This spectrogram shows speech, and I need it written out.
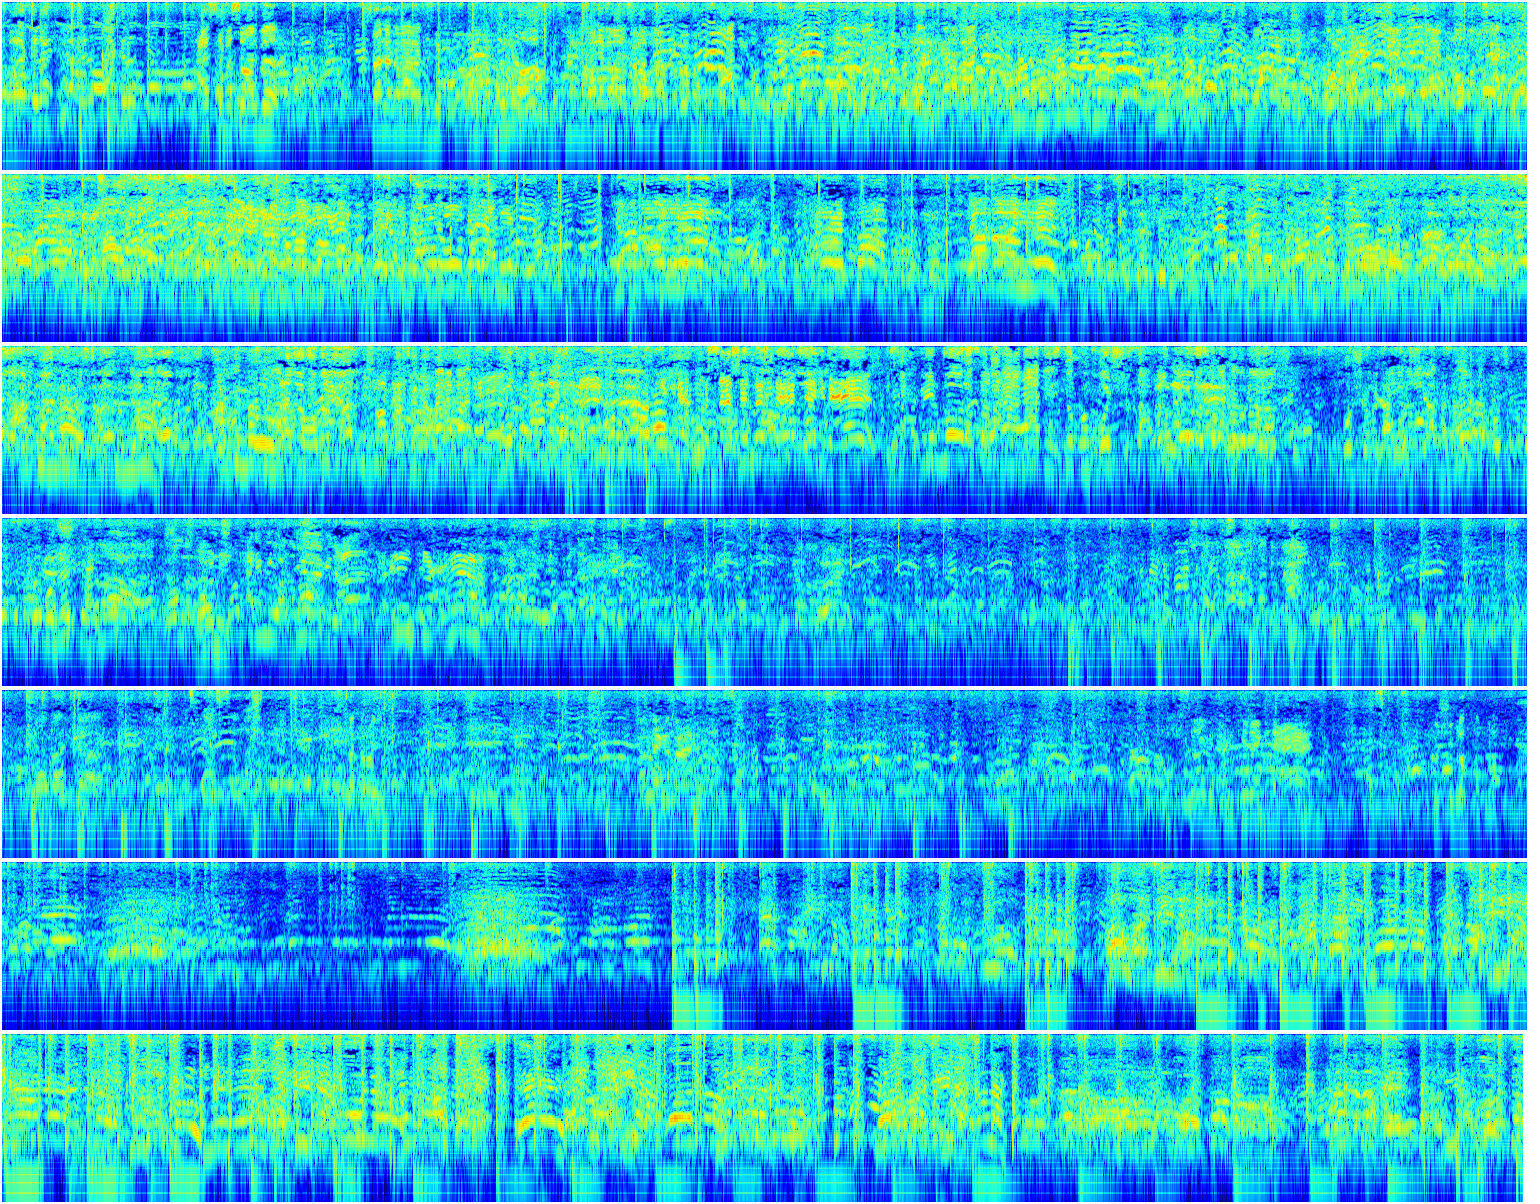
تعالى كده عايز تبسوا على الباب استنى يا جماعة بعد اذنكم استنى يا جماعة اسمعوا بعد اذنكم بعد اذنكم يا رجاله بعد هو مش عارف يخش هو مش عارف يخش يا جماعة هو جاي عليكم يا ريس الحيط يا ريس الناس عدوا الناس من يعملوا الساعة الناس تعدي يا جدعان الصحفيين يا صباح بعد اذنكم خش الصحفيين يا صباح يا جماعة خشوا يا جدعان خشوا حريم لوحدها يا جدعان يلا يا يا جدعان كده يا جدعان. خش براحتك براحتك. Come on.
